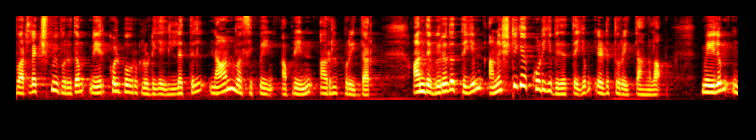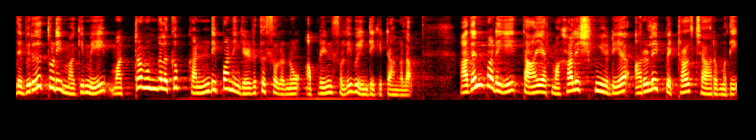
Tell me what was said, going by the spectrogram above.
வரலட்சுமி விரதம் மேற்கொள்பவர்களுடைய இல்லத்தில் நான் வசிப்பேன் அப்படின்னு அருள் புரிந்தார். அந்த விரதத்தையும் அனுஷ்டிக்கக்கூடிய விதத்தையும் எடுத்துரைத்தாங்களாம். மேலும் இந்த விரதத்துடைய மகிமையை மற்றவங்களுக்கும் கண்டிப்பாக நீங்கள் எடுத்து சொல்லணும் அப்படின்னு சொல்லி வேண்டிக்கிட்டாங்களாம். அதன்படியே தாயார் மகாலட்சுமியுடைய அருளை பெற்றால் சாருமதி.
